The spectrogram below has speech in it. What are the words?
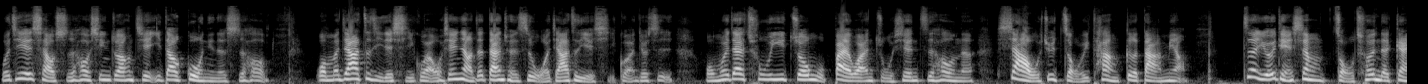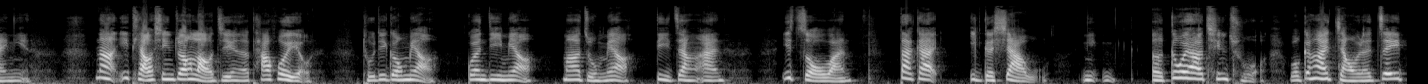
我记得小时候新庄街一到过年的时候。我们家自己的习惯，我先讲，这单纯是我家自己的习惯，就是我们会在初一中午拜完祖先之后呢，下午去走一趟各大庙，这有一点像走村的概念。那一条新庄老街呢，它会有土地公庙、关帝庙、妈祖庙、地藏庵，一走完大概一个下午。你呃，各位要清楚，我刚才讲完了这一。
